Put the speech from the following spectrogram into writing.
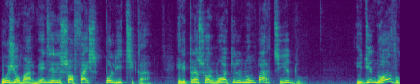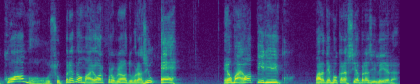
O Gilmar Mendes ele só faz política. Ele transformou aquilo num partido. E, de novo, como? O Supremo é o maior problema do Brasil? É. É o maior perigo para a democracia brasileira.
